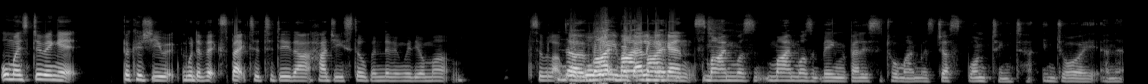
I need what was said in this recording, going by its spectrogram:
almost doing it because you would have expected to do that had you still been living with your mum? So like, No, what, what my- were you rebelling mine- against? Mine wasn't. Mine wasn't being rebellious at all. Mine was just wanting to enjoy and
